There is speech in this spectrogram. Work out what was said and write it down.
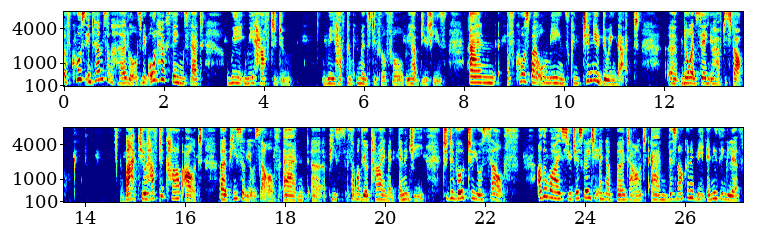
of course in terms of hurdles we all have things that we we have to do we have commitments to fulfill we have duties and of course, by all means, continue doing that. Uh, no one's saying you have to stop. But you have to carve out a piece of yourself and uh, a piece, some of your time and energy to devote to yourself. Otherwise, you're just going to end up burnt out and there's not going to be anything left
